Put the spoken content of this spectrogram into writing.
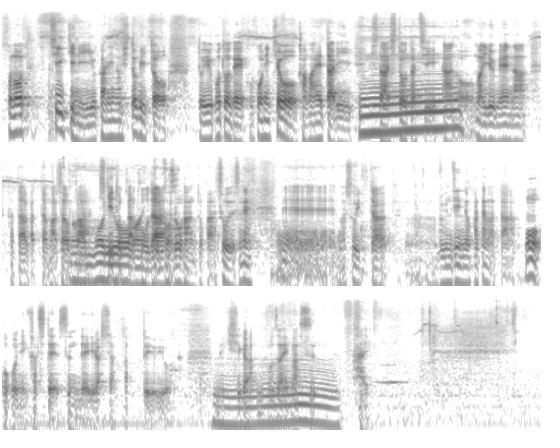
この地域にゆかりの人々ということでここに今日構えたりした人たちあの、まあ、有名な方々正岡式とか幸田露伴とかそうですね、えーまあ、そういったあ文人の方々もここにかつて住んでいらっしゃったというような歴史がございます。はい。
